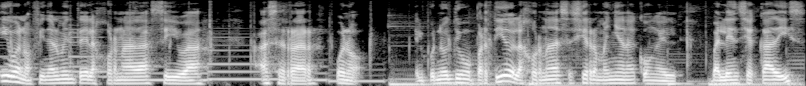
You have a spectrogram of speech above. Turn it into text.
Y bueno, finalmente la jornada se iba a cerrar, bueno, el penúltimo partido, la jornada se cierra mañana con el Valencia-Cádiz,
